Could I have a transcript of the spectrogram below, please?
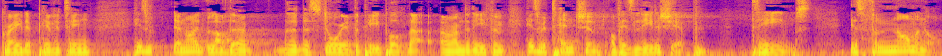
great at pivoting. His and I love the, the the story of the people that are underneath him. His retention of his leadership teams is phenomenal.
